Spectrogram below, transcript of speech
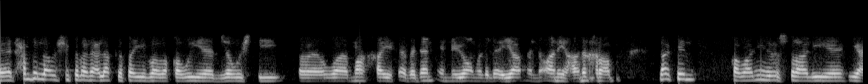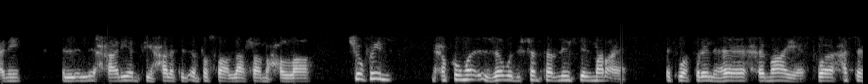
آه، الحمد لله والشكر أنا علاقتي طيبة وقوية بزوجتي وما خايف ابدا انه يوم من الأيام إنه أنا نخرب لكن القوانين الأسترالية يعني حاليا في حالة الانفصال لا سامح الله. تشوفين الحكومة تزود ال Centrelink للمرأة. توفر لها حماية وحتى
